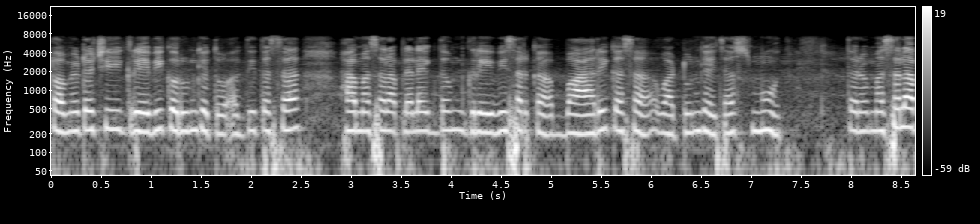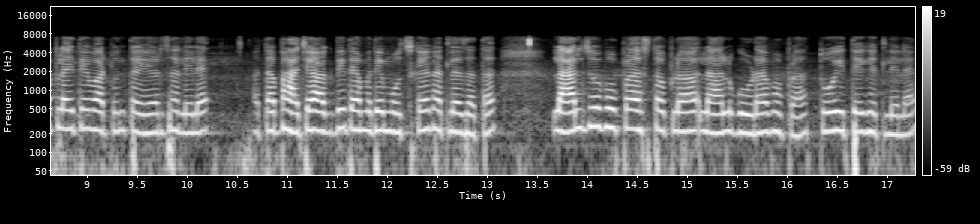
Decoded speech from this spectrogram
टॉमॅटोची ग्रेव्ही करून घेतो. अगदी तसा हा मसाला आपल्याला एकदम ग्रेव्हीसारखा बारीक असा वाटून घ्यायचा स्मूथ तर मसाला आपला इथे वाटून तयार झालेला आहे. आता भाज्या अगदी त्यामध्ये मोजक्या घातल्या जातात. लाल जो भोपळा असतो आपला लाल गोडा भोपळा तो इथे घेतलेला आहे.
